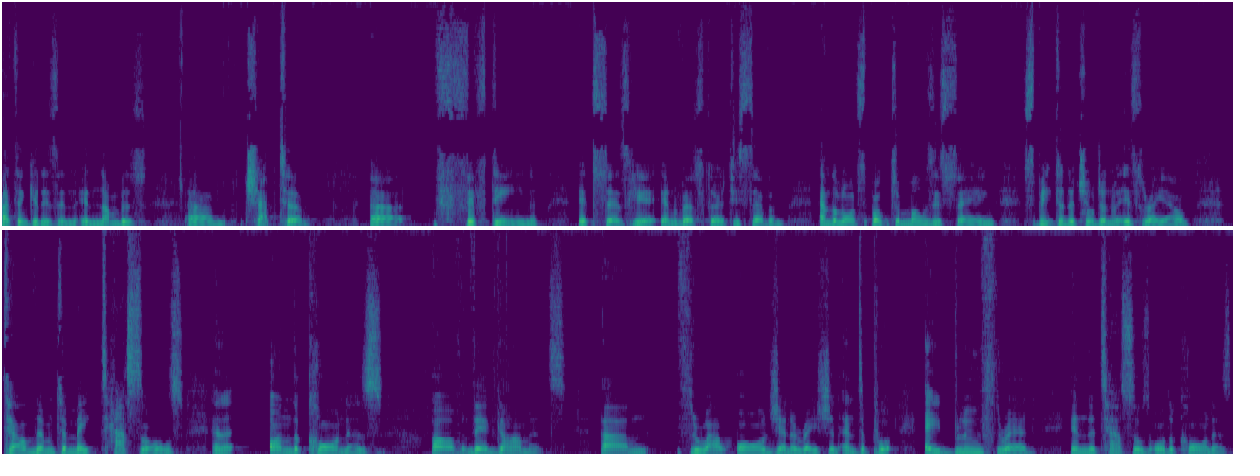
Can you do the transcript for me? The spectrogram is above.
I think it is in, in Numbers um, chapter uh, 15, it says here in verse 37 and the Lord spoke to Moses, saying, Speak to the children of Israel, tell them to make tassels uh, on the corners of their garments um, throughout all generation, and to put a blue thread in the tassels or the corners.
